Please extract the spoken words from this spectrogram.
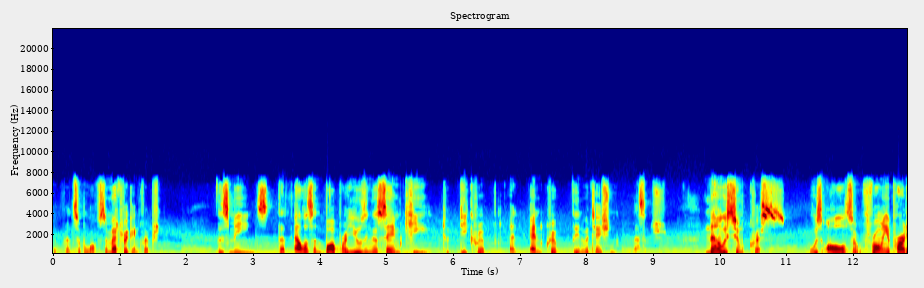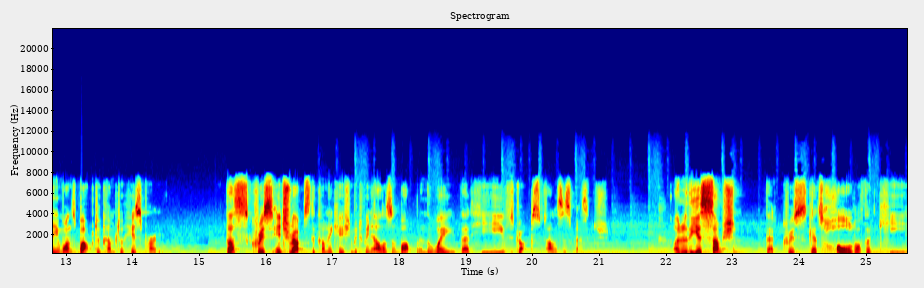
the principle of symmetric encryption. This means that Alice and Bob are using the same key to decrypt and encrypt the invitation message. Now assume Chris, who is also throwing a party and wants Bob to come to his party. Thus, Chris interrupts the communication between Alice and Bob in the way that he eavesdrops Alice's message. Under the assumption that Chris gets hold of the key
